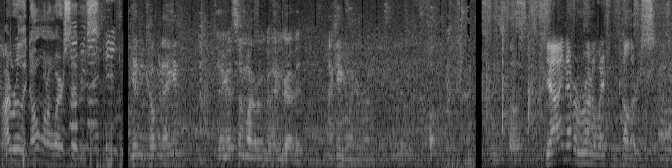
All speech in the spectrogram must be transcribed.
I really don't want to wear civvies. You get in Copenhagen? yeah, I got some in my room. Go ahead and grab it. I can't go in your room. Fuck. Yeah, I never run away from colors. Alright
